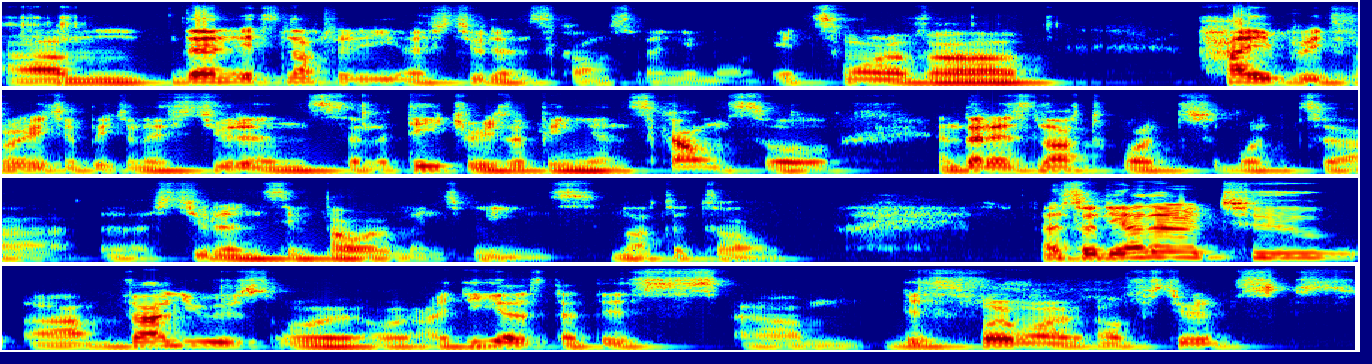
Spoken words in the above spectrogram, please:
um, then it's not really a students council anymore. It's more of a hybrid version between a students and a teacher's opinions council, and that is not what what uh, uh, students empowerment means, not at all. And so the other two uh, values or, or ideas that this um, this form of students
